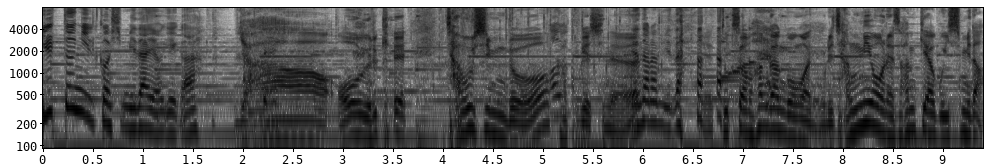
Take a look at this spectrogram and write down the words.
1등일 것입니다. 여기가 야, 오 이렇게 자부심도 갖고 계시는 대단합니다. 예, 뚝섬 한강공원 우리 장미원에서 함께하고 있습니다.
